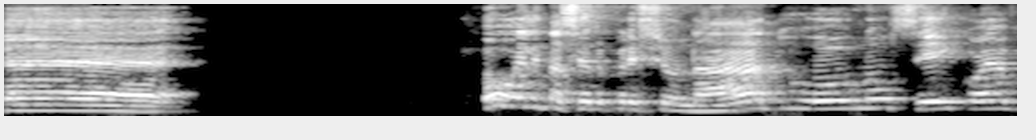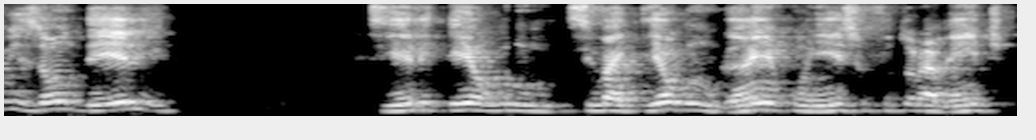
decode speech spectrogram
É, ou ele está sendo pressionado, ou não sei qual é a visão dele se ele tem algum, se vai ter algum ganho com isso futuramente,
